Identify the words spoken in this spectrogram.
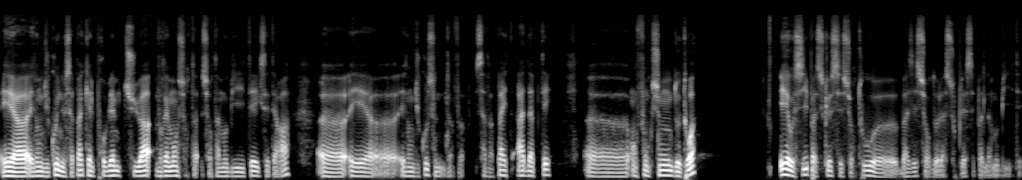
et donc du coup, il ne sait pas quel problème tu as vraiment sur ta sur ta mobilité et cetera, heu et donc du coup, ce ne va ça va pas être adapté, en fonction de toi et aussi parce que c'est surtout, basé sur de la souplesse et pas de la mobilité.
